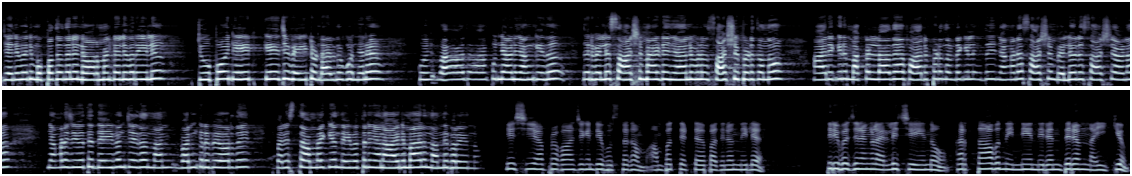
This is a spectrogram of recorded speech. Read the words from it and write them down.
ജനുവരി മുപ്പത്തൊന്നിന് നോർമൽ ഡെലിവറിയിൽ two point eight K G weight ഉണ്ടായിരുന്നു കുഞ്ഞിന്. ആ- കുഞ്ഞാണ് ഇത്. ഇതൊരു വലിയ സാക്ഷ്യമായിട്ട് ഞാനിവിടെ സാക്ഷ്യപ്പെടുത്തുന്നു. ആരെങ്കിലും മക്കളില്ലാതെ ഭാരപ്പെടുന്നുണ്ടെങ്കിൽ ഇത് ഞങ്ങളുടെ സാക്ഷ്യം വലിയൊരു സാക്ഷ്യമാണ്. ഞങ്ങളുടെ ജീവിതത്തിൽ ദൈവം ചെയ്ത നൻ വൻ കൃപയോർത്ത് പരിസ്ഥിതി അമ്മയ്ക്കും ദൈവത്തിന് ഞാൻ ആയിരമായിരം നന്ദി പറയുന്നു. യേശിയ പ്രവാചകന്റെ പുസ്തകം അമ്പത്തെട്ട് പതിനൊന്നിൽ തിരുവചനങ്ങൾ അരളി ചെയ്യുന്നു. കർത്താവ് നിന്നെ നിരന്തരം നയിക്കും.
